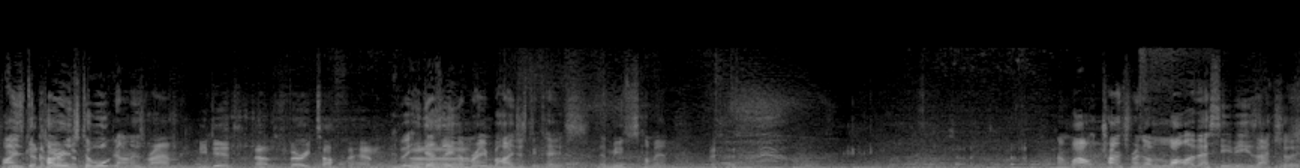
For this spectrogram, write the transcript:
finds the gonna be able courage to- to walk down his ramp. He did. That was very tough for him. But he does leave Uh, a Marine behind just in case. The mutas come in. and wow, transferring a lot of SCVs actually.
